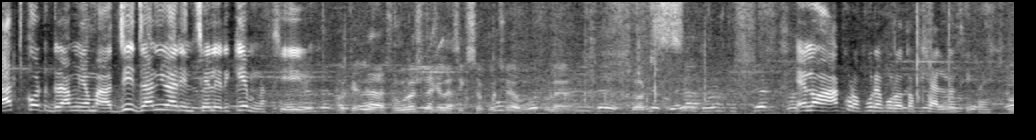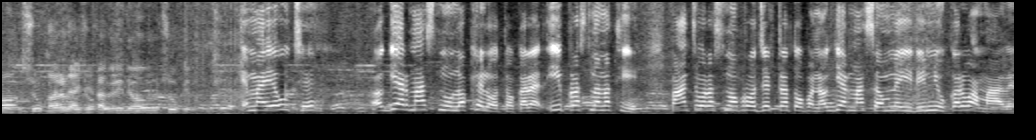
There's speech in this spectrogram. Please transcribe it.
રાજકોટ ગ્રામ્યમાં હજી જાન્યુઆરીની સેલેરી કેમ નથી આવી? એનો આંકડો પૂરેપૂરો તો ખ્યાલ નથી ભાઈ. એમાં એવું છે અગિયાર માસનું લખેલો હતો કરાર એ પ્રશ્ન નથી. પાંચ વર્ષનો પ્રોજેક્ટ હતો પણ અગિયાર માસે અમને એ રિન્યૂ કરવામાં આવે.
